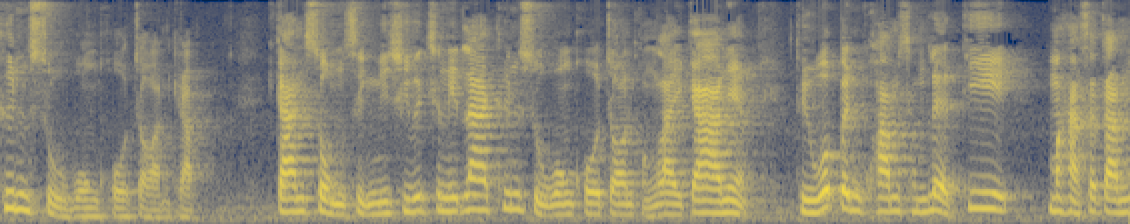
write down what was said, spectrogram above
ขึ้นสู่วงโคจรครับ การส่งสิ่งมีชีวิตชนิดแรกขึ้นสู่วงโคจรของไลกาเนี่ยถือว่าเป็นความสำเร็จที่มหัศจรรย์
